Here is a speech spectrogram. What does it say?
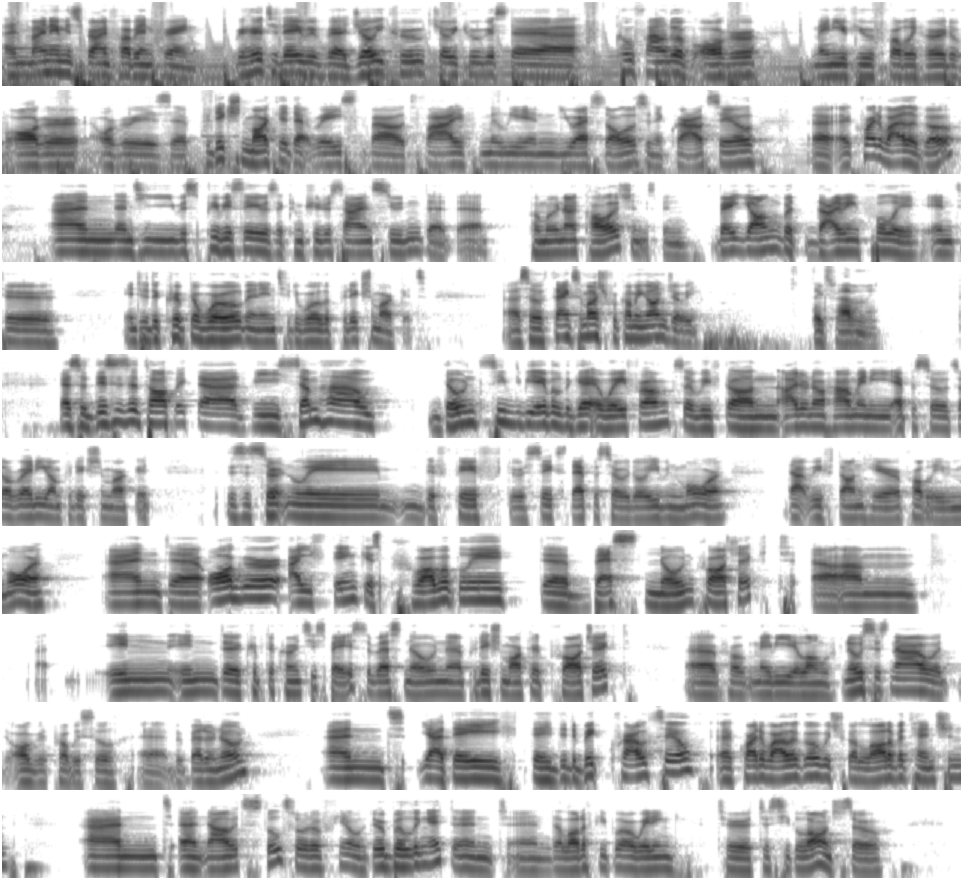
And my name is Brian Fabian Crain. We're here today with uh, Joey Krug. Joey Krug is the uh, co-founder of Augur. Many of you have probably heard of Augur. Augur is a prediction market that raised about 5 million US dollars in a crowd sale uh, uh, quite a while ago. And, and he was previously he was a computer science student at uh, Pomona College and has been very young but diving fully into into the crypto world and into the world of prediction markets. Uh, so thanks so much for coming on, Joey. Thanks for having me. Yeah, so this is a topic that we somehow don't seem to be able to get away from. So we've done I don't know how many episodes already on prediction market. This is certainly the fifth or sixth episode or even more that we've done here, probably even more. And uh, Augur, I think, is probably the best known project um, in in the cryptocurrency space, the best known uh, prediction market project. Uh, maybe along with Gnosis now, Augur probably still uh, better known. And yeah, they they did a big crowd sale uh, quite a while ago, which got a lot of attention. And and now it's still sort of you know they're building it, and and a lot of people are waiting to, to see the launch. So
